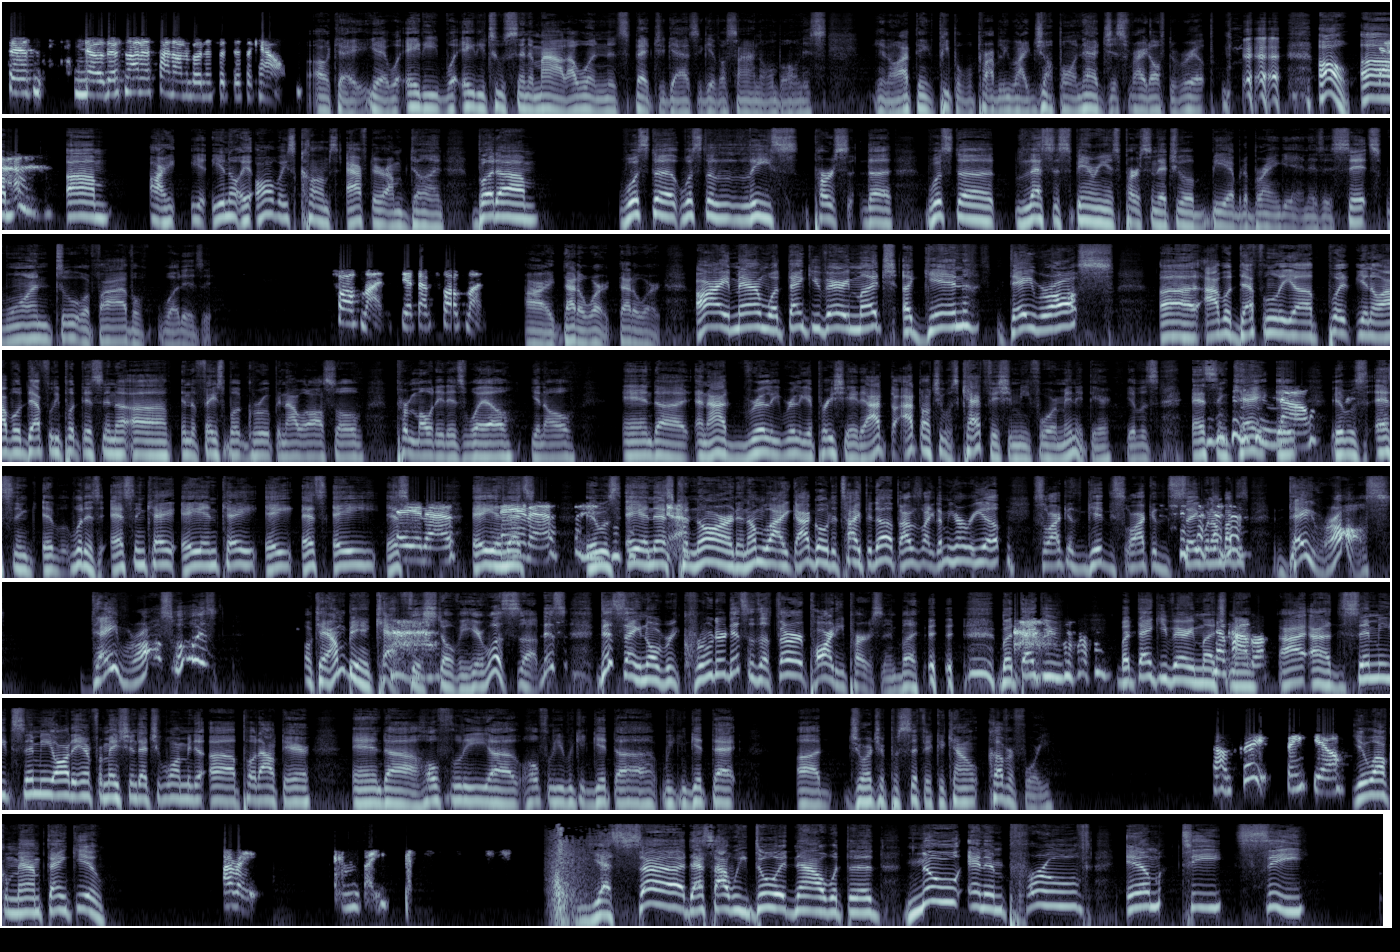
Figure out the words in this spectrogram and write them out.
There's no, there's not a sign on bonus with this account. Okay, yeah, well, eighty, well, eighty-two cent a mile. I wouldn't expect you guys to give a sign on bonus. You know, I think people will probably might jump on that just right off the rip. oh, um. yeah. Um, all right, you, you know, it always comes after I'm done. But um, what's the what's the least person the what's the less experienced person that you'll be able to bring in? Is it six, one, two, or five, or what is it? 12 months. You have to have 12 months. All right, that'll work. That'll work. All right, man. Well, thank you very much again, Day Ross. Uh, I will definitely uh put you know I will definitely put this in the uh in the Facebook group, and I will also promote it as well. You know, and uh and I really really appreciate it. I th- I thought you was catfishing me for a minute there. It was S and K. It- No. It, was S and it, what is it? S and K, A and K, A S A S A and S. A and S. it was A and S Canard, and I'm like, I go to type it up. I was like, let me hurry up so I can get so I can say what I'm about to. Dave Ross, Dave Ross, who is? Okay, I'm being catfished over here. What's up? This this ain't no recruiter. This is a third party person. But but thank you, but thank you very much, No man. problem. I uh, send me send me all the information that you want me to uh, put out there, and uh, hopefully uh, hopefully we can get uh, we can get that uh, Georgia Pacific account covered for you. Sounds great. Thank you. You're welcome, ma'am. Thank you. All right. Bye. Yes, sir. That's how we do it now with the new and improved MTC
